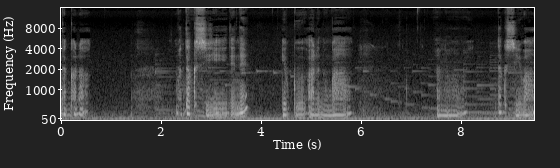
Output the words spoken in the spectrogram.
だから、まあ、タクシーでねよくあるのがあのタクシーは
